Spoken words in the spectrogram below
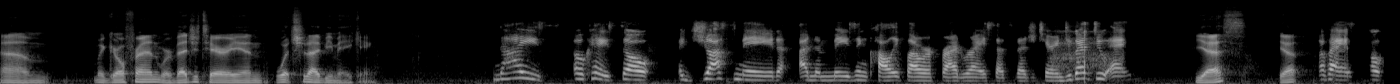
um, my girlfriend, we're vegetarian. What should I be making? Nice. Okay, so I just made an amazing cauliflower fried rice that's vegetarian. Do you guys do eggs? Yes. Yeah. Okay, so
